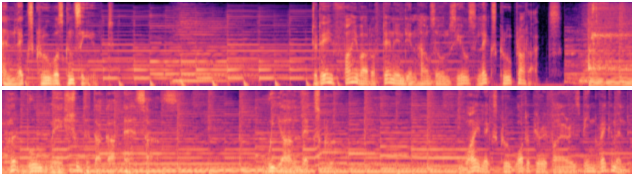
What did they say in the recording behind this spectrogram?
and Lexcru was conceived. Today, 5 out of 10 Indian households use Lexcru products. हर बूंद में शुद्धता का एहसास We are Lexcru. Why Lexcru water purifier is being recommended?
